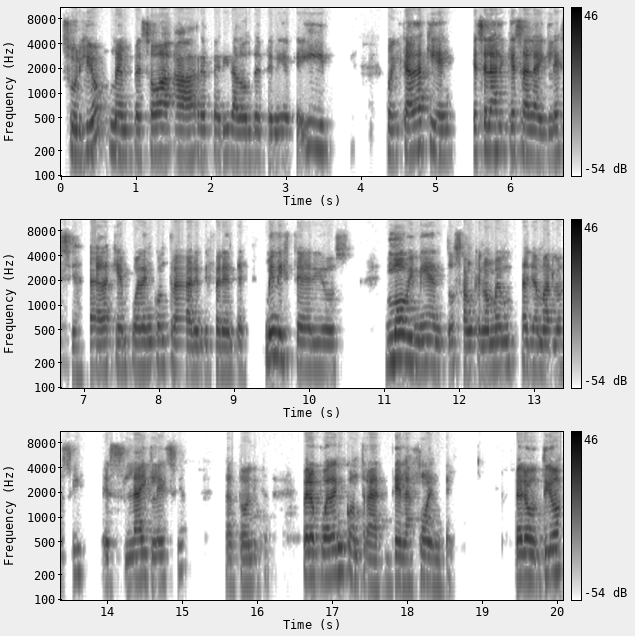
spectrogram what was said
surgió, me empezó a, referir a dónde tenía que ir, porque cada quien esa es la riqueza de la iglesia. Cada quien puede encontrar en diferentes ministerios, movimientos, aunque no me gusta llamarlo así, es la iglesia católica, pero puede encontrar de la fuente. Pero Dios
